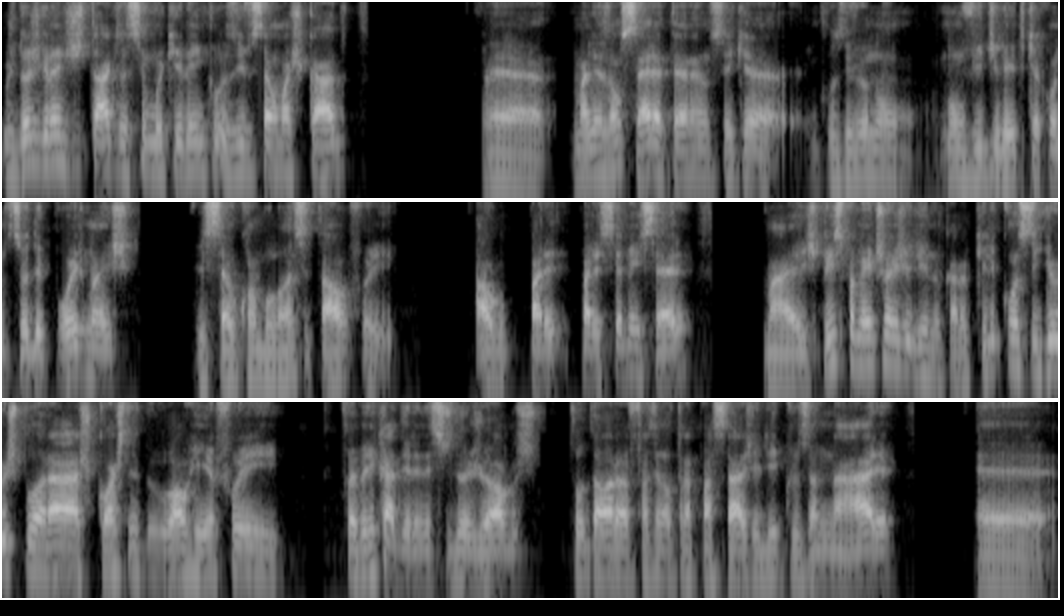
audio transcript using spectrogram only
os dois grandes destaques, assim, o Mukiele inclusive saiu machucado, é, uma lesão séria até, né? Não sei que, é, inclusive eu não, não vi direito o que aconteceu depois, mas ele saiu com a ambulância e tal, foi algo pare, parecia bem sério. Mas principalmente o Angelino, cara, o que ele conseguiu explorar as costas do Alria foi foi brincadeira nesses dois jogos, toda hora fazendo ultrapassagem ali, cruzando na área. É,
